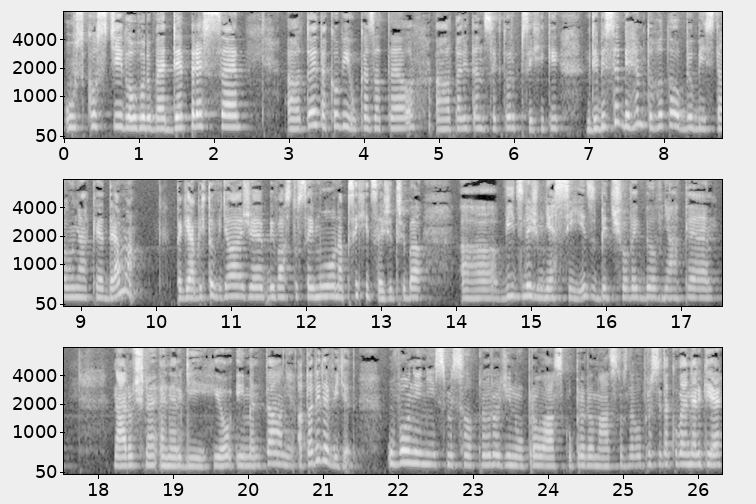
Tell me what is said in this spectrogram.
úzkosti, dlouhodobé deprese, to je takový ukazatel, tady ten sektor psychiky. Kdyby se během tohoto období stalo nějaké drama, tak já bych to viděla, že by vás to sejmulo na psychice, že třeba uh, víc než měsíc by člověk byl v nějaké náročné energii, jo, i mentálně. A tady jde vidět uvolnění, smysl pro rodinu, pro lásku, pro domácnost, nebo prostě takové energie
